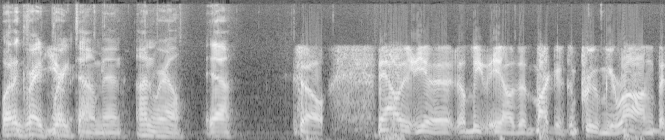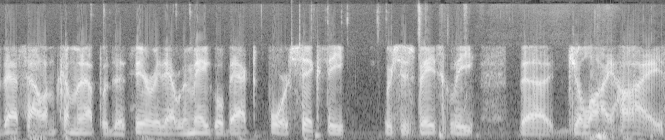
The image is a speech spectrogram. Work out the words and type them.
what a great breakdown, man! Unreal. Yeah. So now you know, it'll be you know the market can prove me wrong, but that's how I'm coming up with the theory that we may go back to 460, which is basically the July highs.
